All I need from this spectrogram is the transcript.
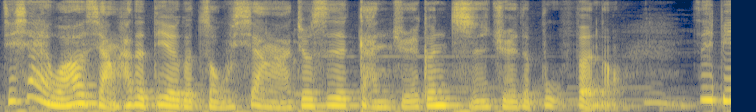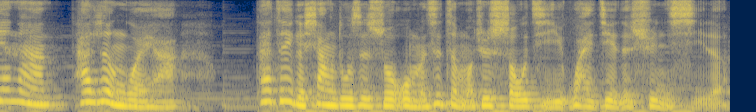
接下来我要讲他的第二个轴向啊，就是感觉跟直觉的部分哦。这边呢，他认为啊。它这个向度是说，我们是怎么去收集外界的讯息的？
